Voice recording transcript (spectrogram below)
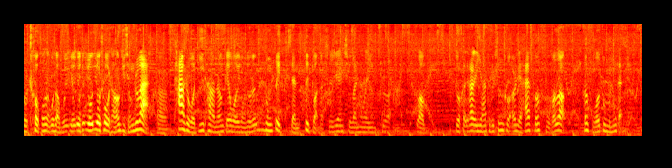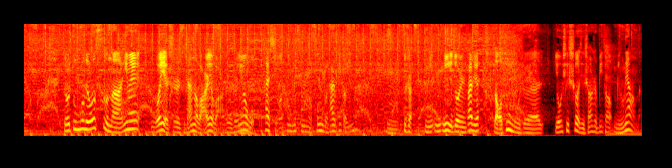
就是臭口粉国小不又又又又臭长剧情之外，嗯它是我第一看到能给我一种就是用最简最短的时间去完成了一个老，就很他的印象特别深刻，而且还很符合了很符合杜牧那种感觉。就是杜牧六十四呢，因为我也是简单的玩一玩，就是因为我不太喜欢杜牧四那种风格，它是比较阴暗。嗯就是你你你就是你发觉老杜牧的游戏设计实际上是比较明亮的，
